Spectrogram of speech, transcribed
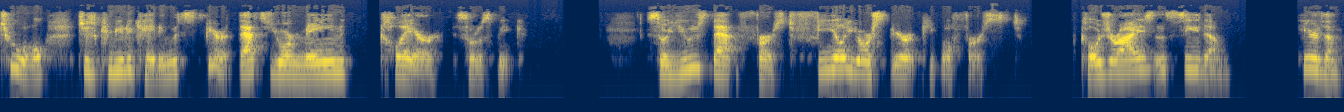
tool to communicating with spirit. That's your main clair, so to speak. So use that first. Feel your spirit people first. Close your eyes and see them, hear them,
